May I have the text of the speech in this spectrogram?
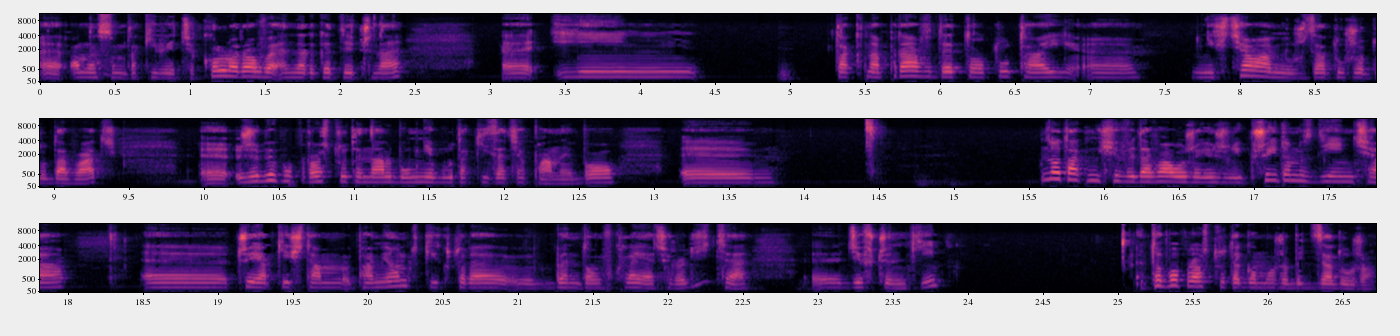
E, One są takie, wiecie, kolorowe, energetyczne e, i tak naprawdę to tutaj e, nie chciałam już za dużo dodawać, e, żeby po prostu ten album nie był taki zaciapany, bo e, no tak mi się wydawało, że jeżeli przyjdą zdjęcia, e, czy jakieś tam pamiątki, które będą wklejać rodzice e, dziewczynki, to po prostu tego może być za dużo.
